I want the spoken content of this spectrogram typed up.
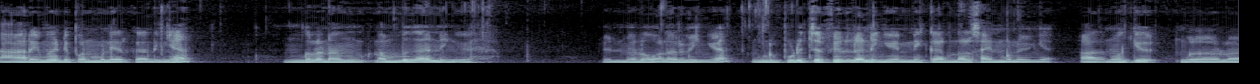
யாரையுமே டிபெண்ட் பண்ணியிருக்காதீங்க உங்களை நம் நம்புங்க நீங்கள் மென்மேலும் வளருவீங்க. உங்களுக்கு பிடிச்ச ஃபீல்டில் நீங்கள் என்றைக்கா இருந்தாலும் சைன் பண்ணுவீங்க. அதை நோக்கி உங்களோட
